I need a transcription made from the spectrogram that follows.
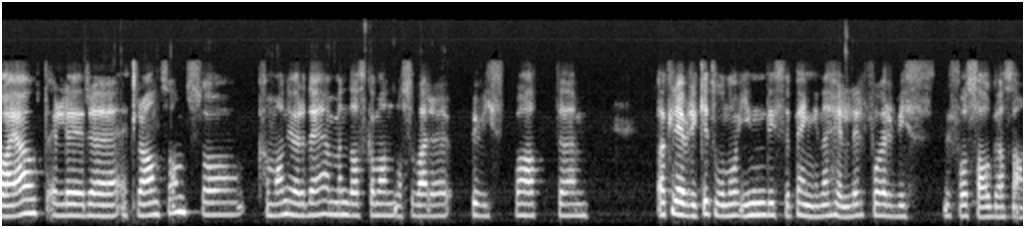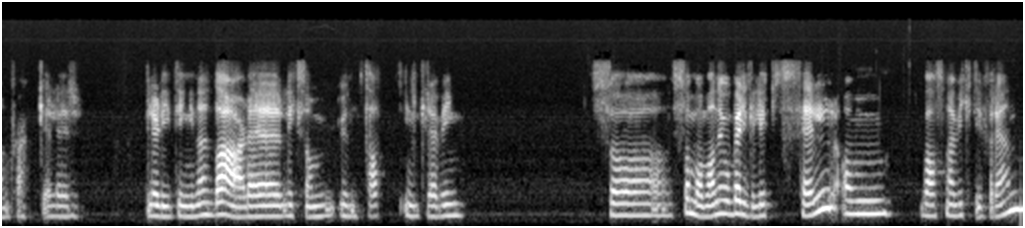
buyout eller et eller annet sånt, så kan man gjøre det. Men da skal man også være bevisst på at um, da krever ikke Tono inn disse pengene heller for hvis du får salg av soundtrack eller, eller de tingene. Da er det liksom unntatt innkreving. Så, så, må man jo velge litt selv om hva som er viktig for en.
